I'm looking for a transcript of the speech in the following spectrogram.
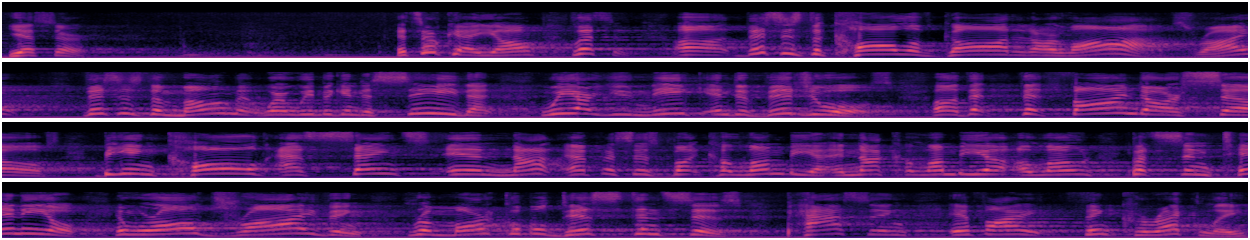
Yes, sir. It's okay, y'all. Listen, uh, this is the call of God in our lives, right? This is the moment where we begin to see that we are unique individuals, uh, that, that find ourselves being called as saints in not Ephesus, but Columbia, and not Columbia alone, but Centennial. And we're all driving remarkable distances, passing, if I think correctly,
